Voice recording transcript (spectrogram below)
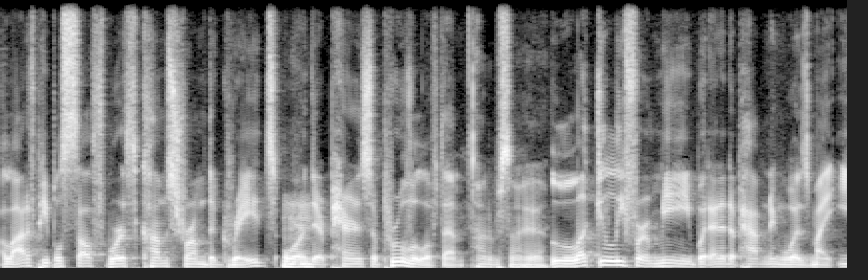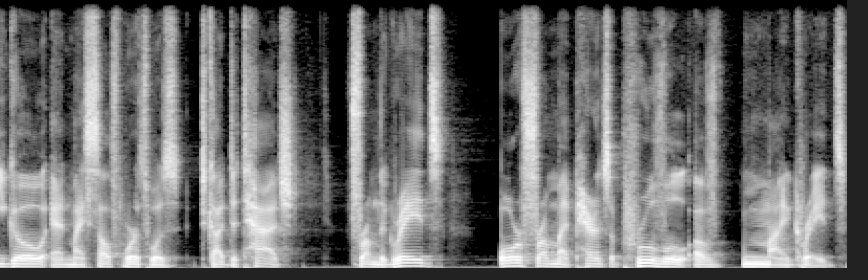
a lot of people's self worth comes from the grades or their parents' approval of them. Hundred percent. Yeah. Luckily for me, what ended up happening was my ego and my self worth was got detached from the grades or from my parents' approval of my grades.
